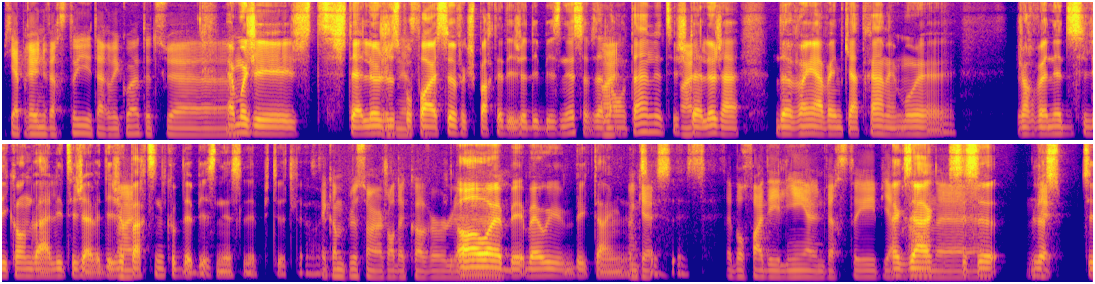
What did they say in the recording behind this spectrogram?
Puis après l'université, il est arrivé quoi? T'as-tu. euh, Ben, moi, j'ai- j'étais là juste pour faire ça. Fait que je partais déjà des business. Ça faisait Ouais. longtemps. là, tu sais, Ouais. J'étais là de 20 à 24 ans, mais moi, euh, je revenais du Silicon Valley. tu sais, J'avais déjà Ouais. parti une coupe de business. Là, puis tout, là, ouais. C'était comme plus un genre de cover. là. Ah ouais, ben, ben oui, big time. là, Ok. tu sais, c'est- pour faire des liens à l'université. Puis Exact, euh, c'est ça. Là, ok. tu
